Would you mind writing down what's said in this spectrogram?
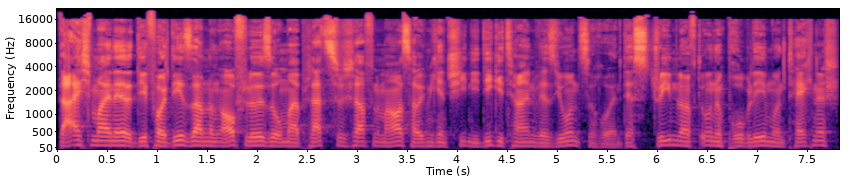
Da ich meine DVD-Sammlung auflöse, um mal Platz zu schaffen im Haus, habe ich mich entschieden, die digitalen Versionen zu holen. Der Stream läuft ohne Probleme und technisch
